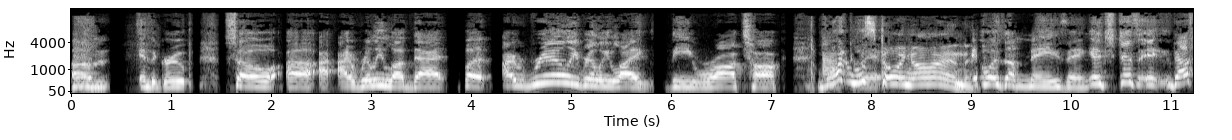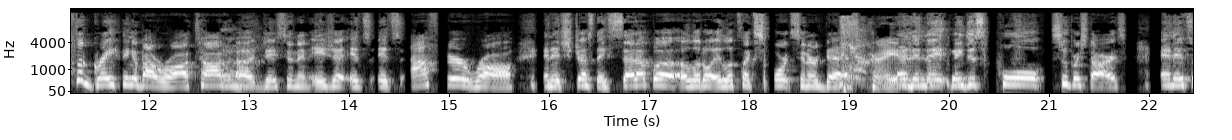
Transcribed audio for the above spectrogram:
Um, in the group. So uh, I, I, really love that. But I really, really like the raw talk. What was it. going on? It was amazing. It's just it, that's the great thing about raw talk, uh, Jason and Aysha. It's it's after raw, and it's just they set up a, a little. It looks like Sports Center desk, right? And then they they just pull superstars, and it's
